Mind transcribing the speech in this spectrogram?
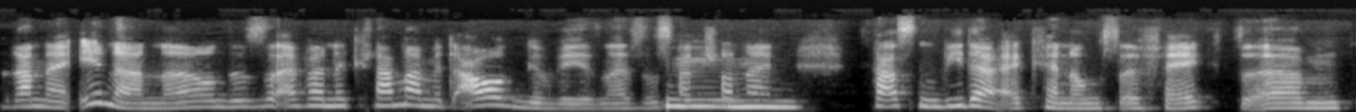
dran erinnern, ne? Und das ist einfach eine Klammer mit Augen gewesen. Also es hat mm. schon einen krassen Wiedererkennungseffekt. Ähm,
